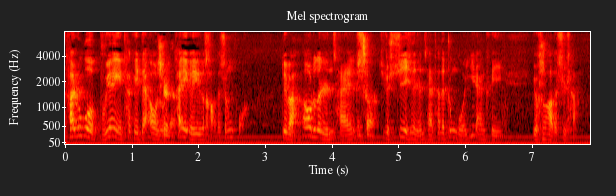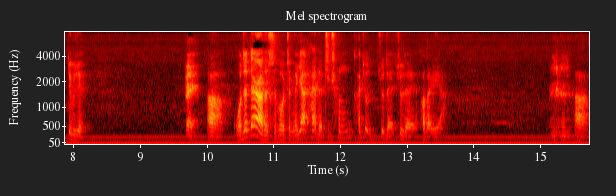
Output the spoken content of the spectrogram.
他如果不愿意，他可以在澳洲，他也可以有一个好的生活，对吧？澳洲的人才，没错就是世界性的人才，他在中国依然可以有很好的市场，对不对？对，啊，我在戴尔的时候，整个亚太的支撑，它就就在就在澳大利亚嗯哼，啊，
